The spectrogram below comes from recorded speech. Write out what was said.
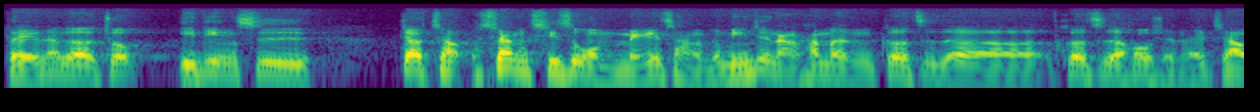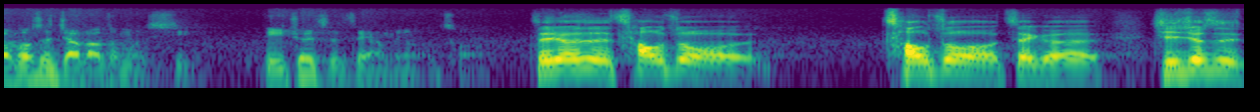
对那个就一定是。要交像其实我们每一场的民进党他们各自的各自的候选人在交都是交到这么细，的确是这样没有错。这就是操作操作这个，其实就是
